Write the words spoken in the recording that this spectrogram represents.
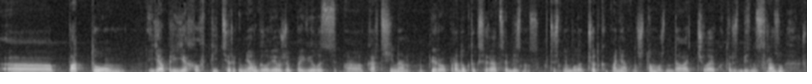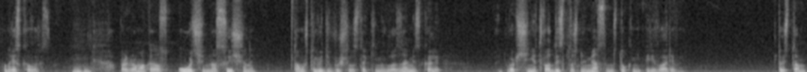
А, Потом я приехал в Питер, и у меня в голове уже появилась а, картина первого продукта «Акселерация бизнеса». То есть мне было четко понятно, что можно давать человеку, который из бизнеса сразу, чтобы он резко вырос. Мгм. Программа оказалась очень насыщенной, потому что люди вышли вот с такими глазами и сказали, вообще нет воды, сплошное мясо, мы столько не перевариваем. То есть там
